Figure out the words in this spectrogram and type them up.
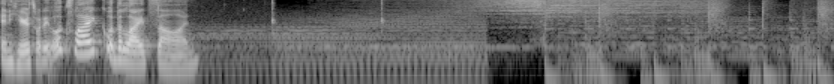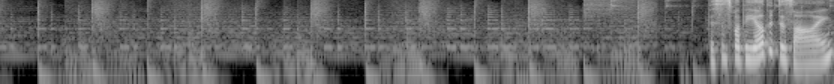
And here's what it looks like with the lights on. This is what the other design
